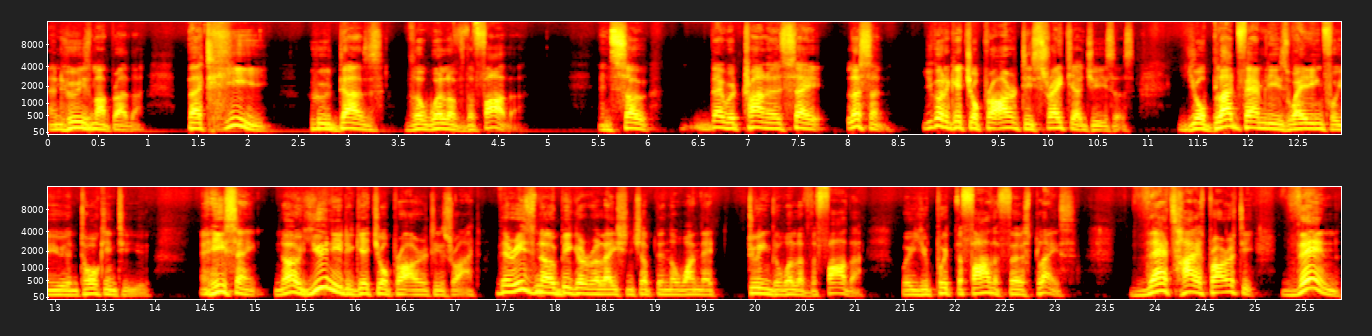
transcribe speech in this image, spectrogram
and who is my brother? But he who does the will of the Father. And so they were trying to say, Listen, you've got to get your priorities straight here, Jesus. Your blood family is waiting for you and talking to you. And he's saying, No, you need to get your priorities right. There is no bigger relationship than the one that doing the will of the Father where you put the Father first place. That's highest priority. Then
